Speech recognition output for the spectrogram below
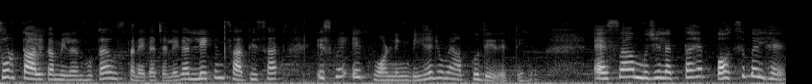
सुर ताल का मिलन होता है, उस तरह का चलेगा। लेकिन साथ ही साथ इसमें एक वार्निंग भी है, जो मैं आपको दे देती हूँ। ऐसा मुझे लगता है पॉसिबल है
